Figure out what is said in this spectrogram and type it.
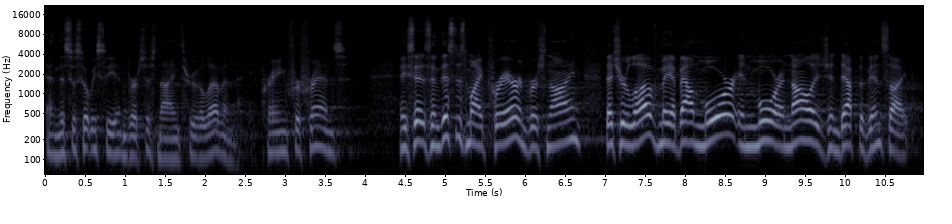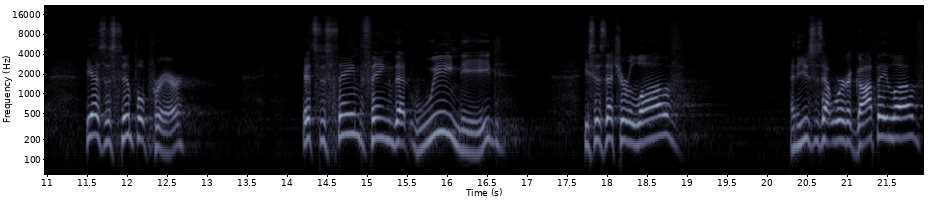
And this is what we see in verses 9 through 11 praying for friends and he says, And this is my prayer in verse 9 that your love may abound more and more in knowledge and depth of insight. He has a simple prayer. It's the same thing that we need. He says that your love, and he uses that word agape love.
